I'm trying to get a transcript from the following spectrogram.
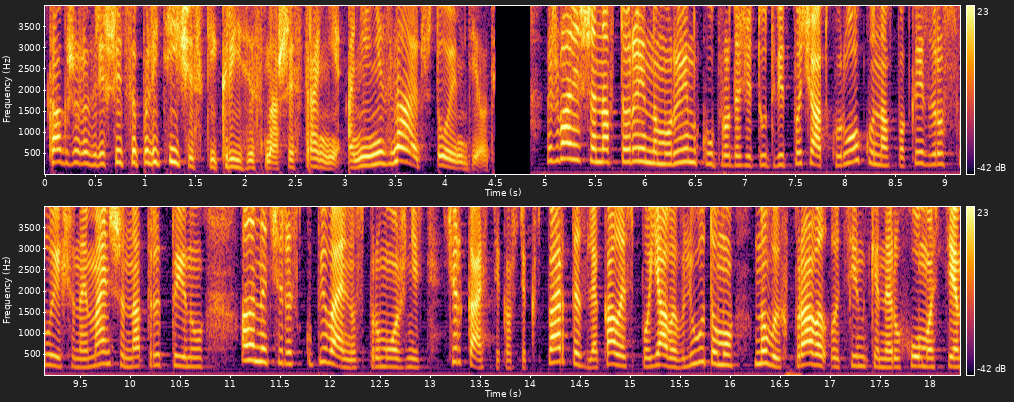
как же разрешится политический кризис в нашей стране. Они не знают, что им делать. Жвавіше на вторинному ринку продажі тут від початку року навпаки зросли щонайменше на третину. Але не через купівельну спроможність. Черкасті, кажуть експерти, злякались появи в лютому нових правил оцінки нерухомості.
